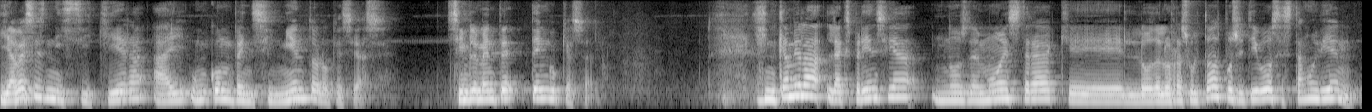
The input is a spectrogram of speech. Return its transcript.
Y a veces ni siquiera hay un convencimiento de lo que se hace. Simplemente tengo que hacerlo. Y en cambio la, la, experiencia nos demuestra que lo de los resultados positivos está muy bien,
